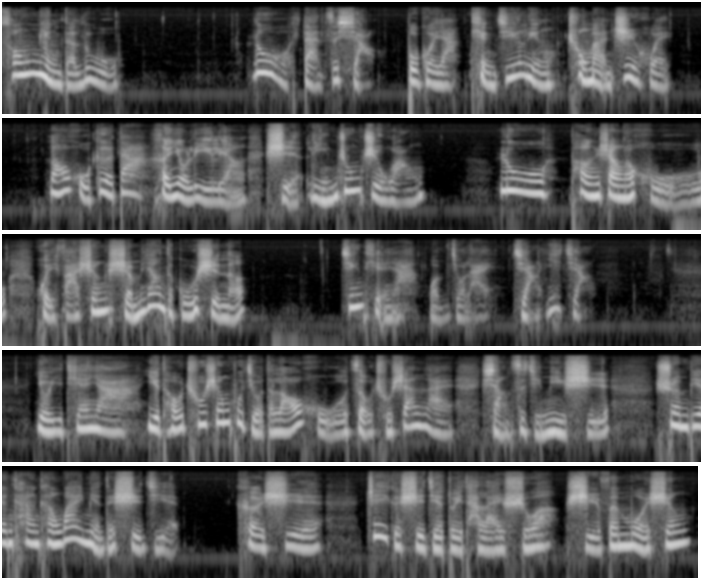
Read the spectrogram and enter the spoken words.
聪明的鹿。鹿胆子小，不过呀，挺机灵，充满智慧。老虎个大，很有力量，是林中之王。鹿碰上了虎，会发生什么样的故事呢？今天呀，我们就来讲一讲。有一天呀，一头出生不久的老虎走出山来，想自己觅食，顺便看看外面的世界。可是，这个世界对他来说十分陌生，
